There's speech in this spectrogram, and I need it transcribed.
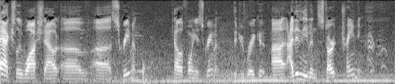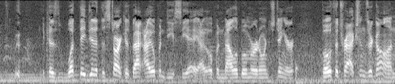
actually washed out of uh, Screamin', California Screamin'. Did you break it? Uh, I didn't even start training because what they did at the start. Because back, I opened DCA, I opened Maliboomer and Orange Stinger. Both attractions are gone.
